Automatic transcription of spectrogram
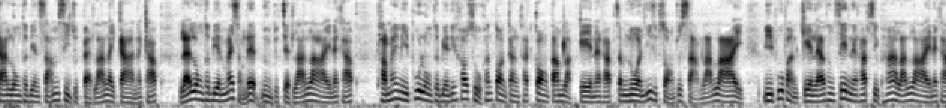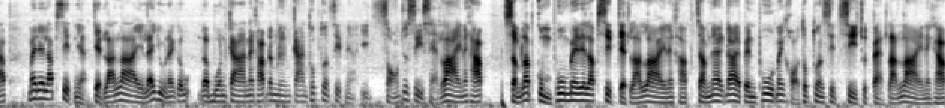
การลงทะเบียนซ้ำ4.8 ล้านรายการนะครับและลงทะเบียนไม่สำเร็จ 1.7 ล้านรายนะครับทำให้มีผู้ลงทะเบียนที่เข้าสู่ขั้นตอนการคัดกรองตามหลักเกณฑ์นะครับจำนวน 22.3 ล้านราย มีผู้ผ่านเกณฑ์แล้วทั้งสิ้นนะครับ15 ล้านรายนะครับไม่ได้รับสิทธิ์เนี่ย7ล้านราย และอยู่ในกระบวนการนะครับดำเนินการทบทวนสิทธิ์เนี่ยอีก 2.4 แสนรายนะครับครับ สำหรับกลุ่มผู้ไม่ได้รับสิทธิ์ 7 ล้านรายนะครับจำแนกได้เป็นผู้ไม่ขอทบทวนสิทธิ์ 4.8 ล้านรายนะครับ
